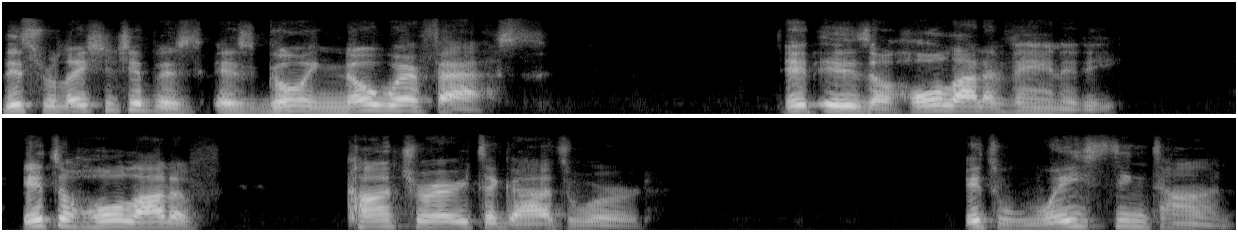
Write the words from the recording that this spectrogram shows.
this relationship is, is going nowhere fast. It is a whole lot of vanity. It's a whole lot of contrary to God's word. It's wasting time.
